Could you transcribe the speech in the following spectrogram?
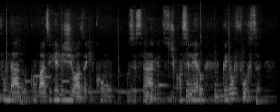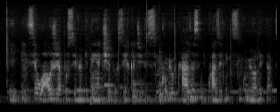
fundado com base religiosa e com os ensinamentos de Conselheiro, ganhou força e, em seu auge, é possível que tenha tido cerca de 5 mil casas e quase 25 mil habitantes.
